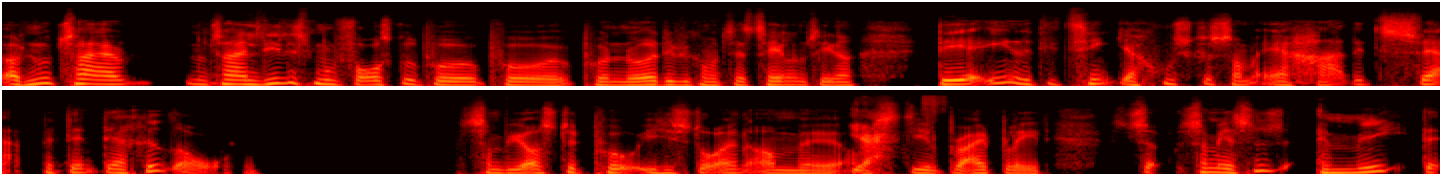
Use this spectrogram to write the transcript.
og nu tager jeg nu tager jeg en lille smule forskud på, på, på noget af det, vi kommer til at tale om senere. Det er en af de ting, jeg husker, som jeg har lidt svært med den der ridderorden, som vi også stødt på i historien om, øh, om ja. Steel Brightblade, så, som jeg synes er mega,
